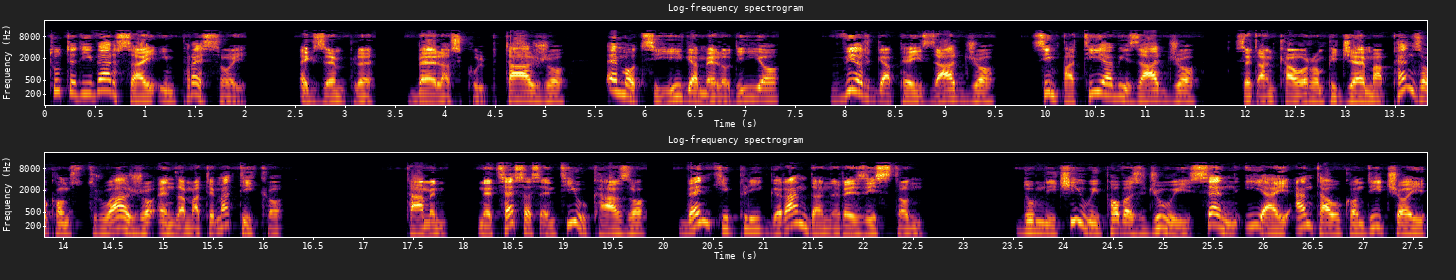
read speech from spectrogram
tutte diversai impressoi, exemple bella sculptajo, emoziiga melodio, virga peisaggio, simpatia visaggio, sed ancao rompigema penso construajo en la matematico. Tamen, necessas en tiu caso venci pli grandan resiston. Dum ni ciui povas giui sen iai antau condicioi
